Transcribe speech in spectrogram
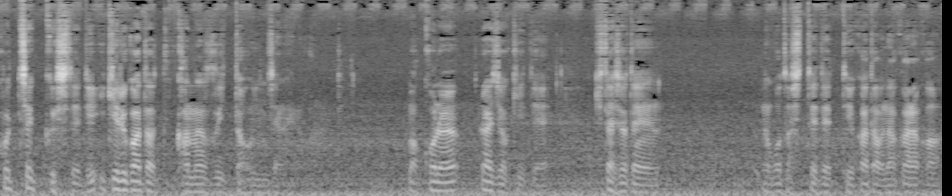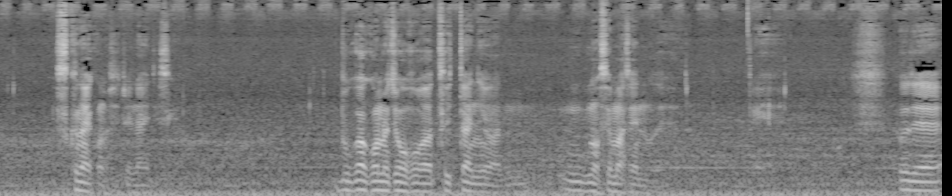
これチェックしてで行ける方は必ず行った方がいいんじゃないのかなってまあこれラジオ聞いて北書店のこと知っててっていう方はなかなか少ないかもしれないですけど。僕はこの情報はツイッターには載せませんので、ええ。それで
